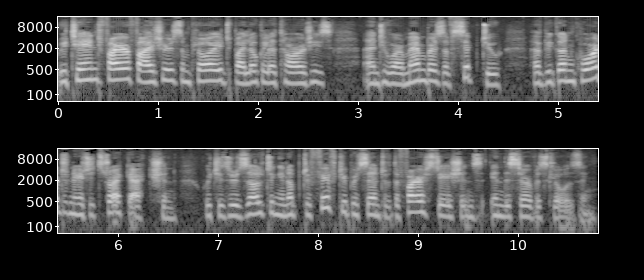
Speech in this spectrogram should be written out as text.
Retained firefighters employed by local authorities and who are members of SIPTU have begun coordinated strike action, which is resulting in up to 50% of the fire stations in the service closing.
